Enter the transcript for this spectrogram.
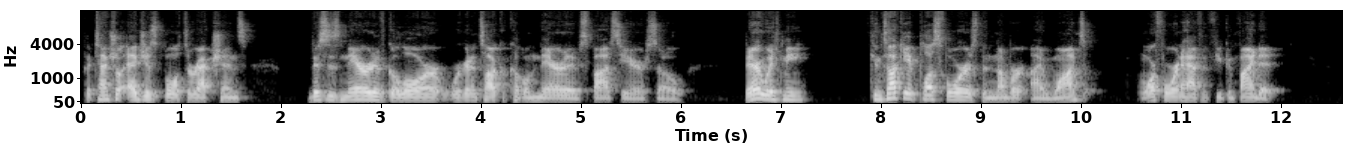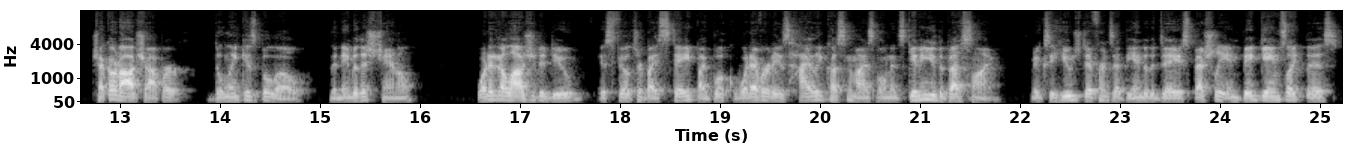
potential edges both directions. This is narrative galore. We're going to talk a couple narrative spots here. So bear with me. Kentucky at plus four is the number I want, or four and a half if you can find it. Check out OddsShopper. The link is below. The name of this channel. What it allows you to do is filter by state, by book, whatever it is, highly customizable, and it's giving you the best line. makes a huge difference at the end of the day, especially in big games like this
